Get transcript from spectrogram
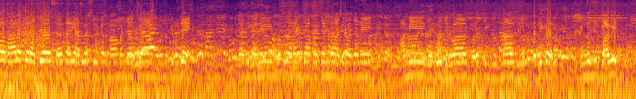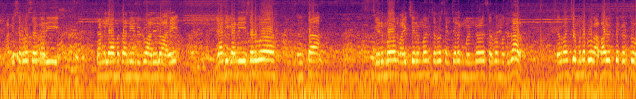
महाराष्ट्र राज्य सहकारी आदिवासी विकास महामंडळाच्या निवडणुकीमध्ये त्या ठिकाणी मतदारांच्या प्रचंड आशीर्वादाने आम्ही गोकुळ जिरवाळ भरतसिंग दुधनाल दिलीप पटेकर इंद्रजित गावित आम्ही सर्व सहकारी चांगल्या मताने निवडून आलेलो आहे. या ठिकाणी सर्व संस्था चेअरमन व्हाईस चेअरमन सर्व संचालक मंडळ सर्व मतदार सर्वांचे मनपूर्वक आभार व्यक्त करतो.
